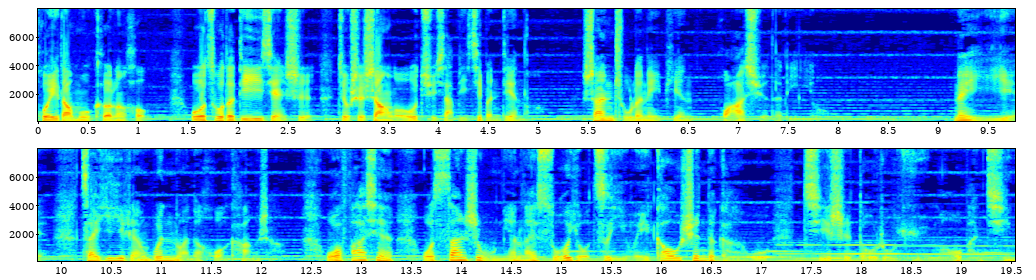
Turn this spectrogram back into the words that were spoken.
回到木科楞后，我做的第一件事就是上楼取下笔记本电脑，删除了那篇滑雪的理由。那一夜，在依然温暖的火炕上。我发现，我三十五年来所有自以为高深的感悟，其实都如羽毛般轻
